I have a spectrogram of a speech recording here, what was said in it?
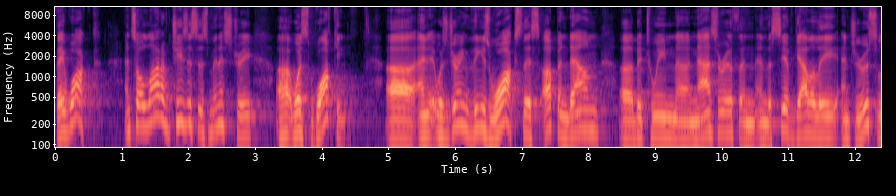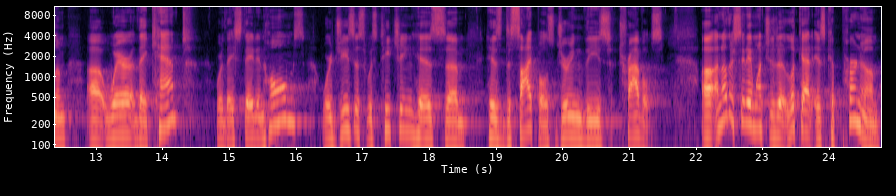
They walked. And so a lot of Jesus' ministry uh, was walking. Uh, and it was during these walks, this up and down uh, between uh, Nazareth and, and the Sea of Galilee and Jerusalem, uh, where they camped, where they stayed in homes, where Jesus was teaching his, um, his disciples during these travels. Uh, another city I want you to look at is Capernaum.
